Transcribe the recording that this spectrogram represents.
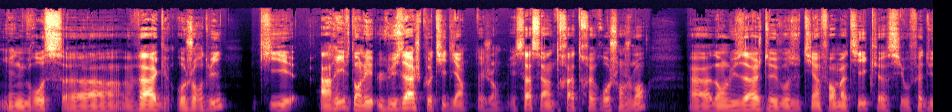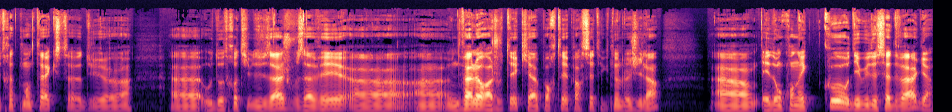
il, y a une grosse vague aujourd'hui qui arrive dans l'usage quotidien des gens. Et ça, c'est un très très gros changement dans l'usage de vos outils informatiques. Euh, si vous faites du traitement texte euh, ou d'autres types d'usages, vous avez une valeur ajoutée qui est apportée par ces technologies-là. et donc, on est qu'au début de cette vague.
